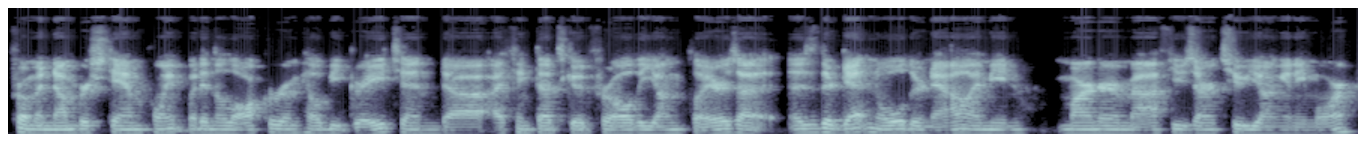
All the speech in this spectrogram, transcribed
from a number standpoint, but in the locker room, he'll be great, and uh, I think that's good for all the young players. as they're getting older now, I mean, Marner and Matthews aren't too young anymore.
